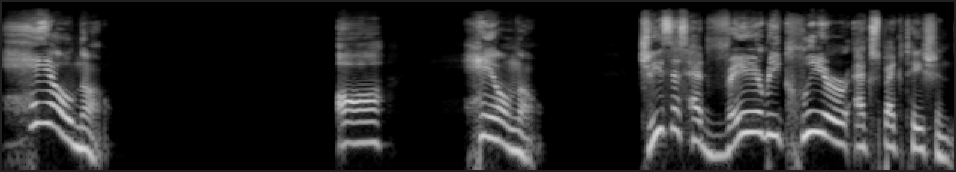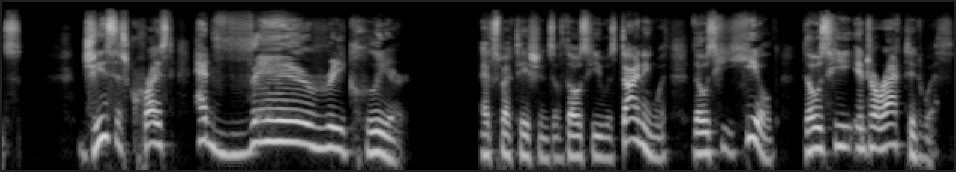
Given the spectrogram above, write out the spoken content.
hell no. Ah, oh, hell no. Jesus had very clear expectations. Jesus Christ had very clear expectations of those he was dining with, those he healed, those he interacted with.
